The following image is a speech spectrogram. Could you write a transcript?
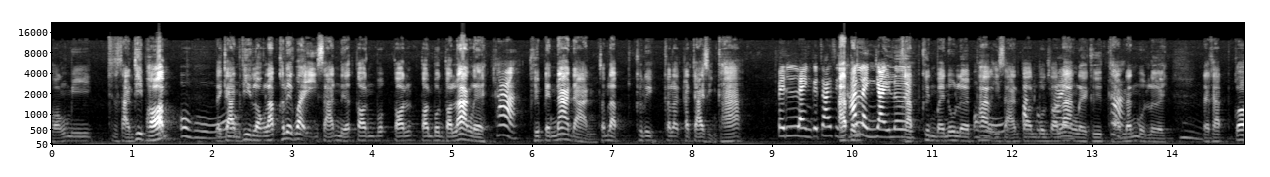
ของมีสถานที่พร้อมโอ้โหในการที่รองรับเขาเรียกว่าอีสานเหนือตอนบตอนตอนบนตอนล่างเลยค่ะคือเป็นหน้าด่านสำหรับคือกระจายสินค้า เป็นแหล่งกระจายสินอะเป็ค้านแหล่งใหญ่เลยครับขึ้นไปนู่นเลยโอ้โหภาคอีสานตอนบนปักธงชัยตอนล่างเลยคือแถค่ะบนั้นหมดเลยอืมนะครับ ก็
